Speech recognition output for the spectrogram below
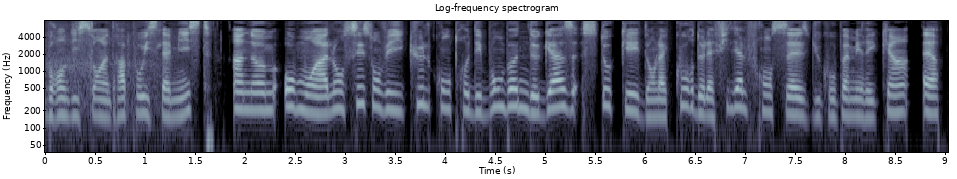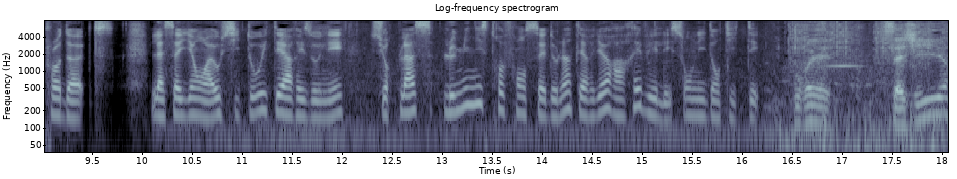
Brandissant un drapeau islamiste, un homme au moins a lancé son véhicule contre des bonbonnes de gaz stockées dans la cour de la filiale française du groupe américain Air Products. L'assaillant a aussitôt été arraisonné. Sur place, le ministre français de l'Intérieur a révélé son identité. Il pourrait s'agir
